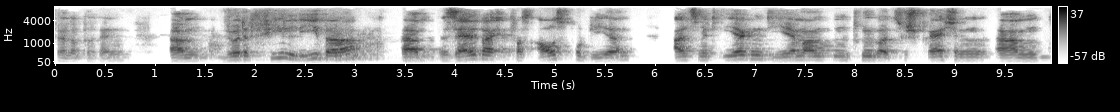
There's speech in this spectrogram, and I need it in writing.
Developerin, ähm, würde viel lieber ähm, selber etwas ausprobieren, als mit irgendjemandem drüber zu sprechen, ähm,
